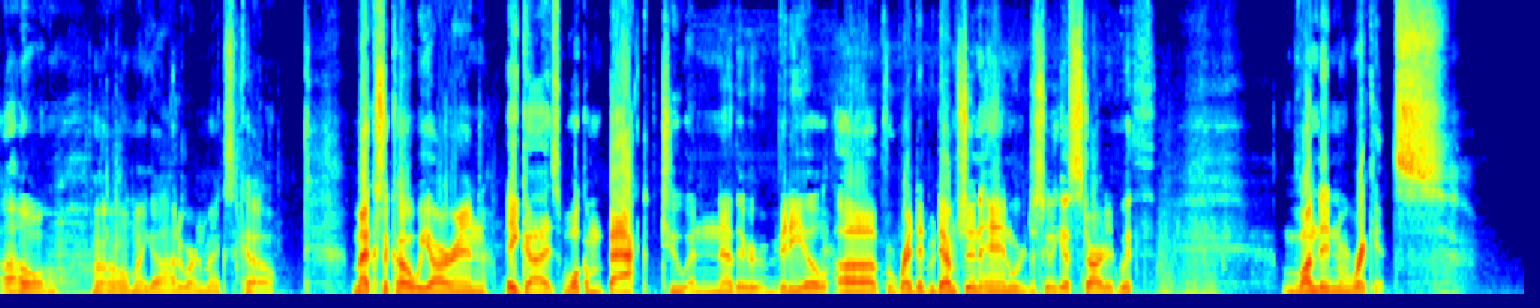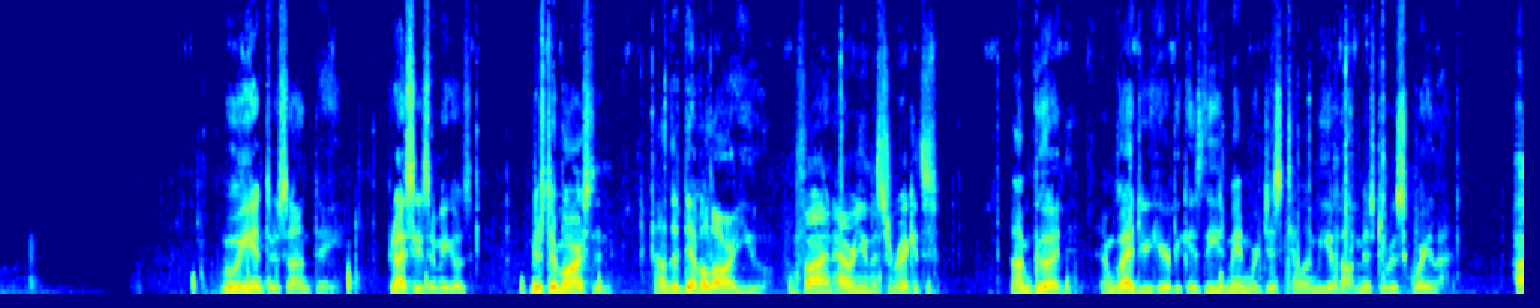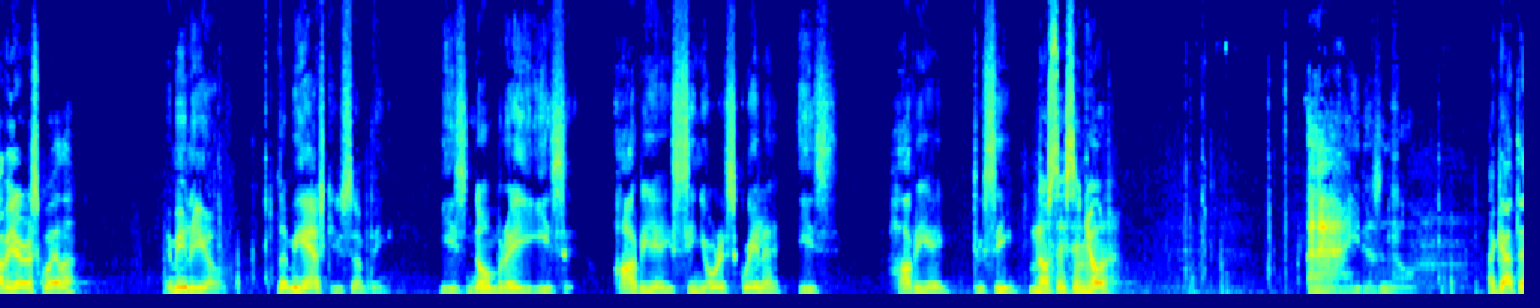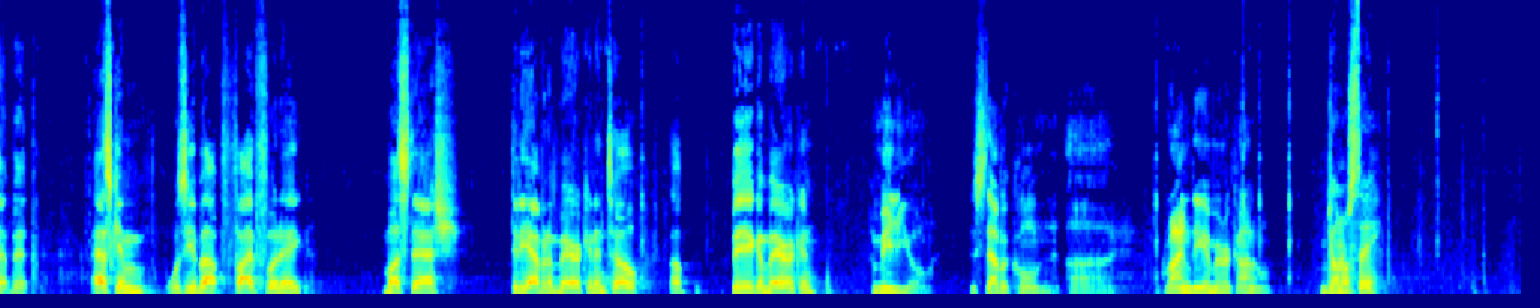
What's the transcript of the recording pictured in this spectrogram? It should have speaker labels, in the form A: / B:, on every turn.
A: Oh, oh my god, we're in Mexico. Mexico we are in. Hey guys, welcome back to another video of Red Dead Redemption, and we're just gonna get started with Landon Ricketts.
B: Muy interesante. Gracias, amigos. Mr. Marston, how the devil are you?
C: I'm fine. How are you, Mr. Ricketts?
B: I'm good. I'm glad you're here because these men were just telling me about Mr. Escuella.
C: Javier Escuella?
B: Emilio, let me ask you something. His nombre is Javier Senor Escuella? Is Javier to see?
D: No sé, señor.
B: He doesn't know.
C: I got that bit. Ask him, was he about five foot eight? Mustache? Did he have an American in tow? A big American?
B: Emilio, Estabacon, uh, Grande Americano?
D: Yo no sé.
